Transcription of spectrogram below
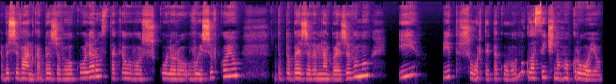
вишиванка бежевого кольору, з такого ж кольору вишивкою, тобто бежевим на бежевому, і під шорти такого ну, класичного крою.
